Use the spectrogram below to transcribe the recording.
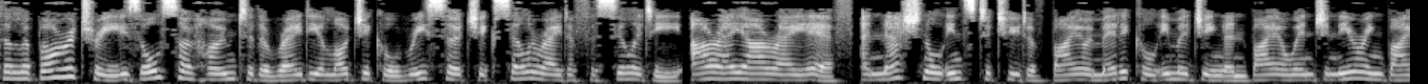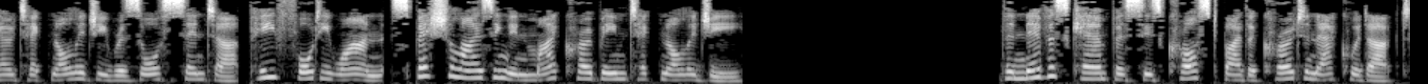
The laboratory is also home to the Radiological Research Accelerator Facility and National Institute of Biomedical Imaging and Bioengineering Biotechnology Resource Center P41 specializing in microbeam technology. The Nevis campus is crossed by the Croton Aqueduct,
